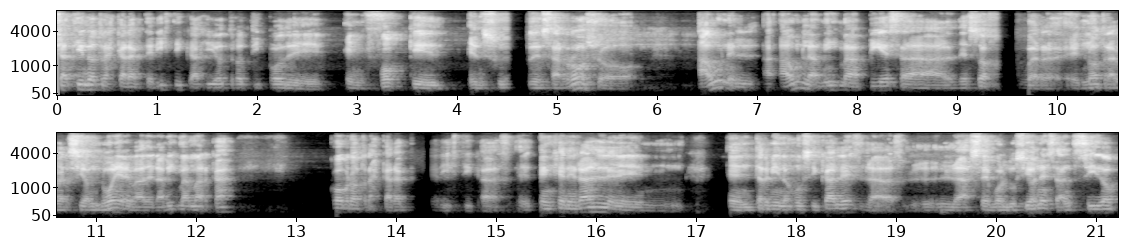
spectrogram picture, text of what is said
ya tiene otras características y otro tipo de enfoque en su desarrollo. Aún, el, aún la misma pieza de software en otra versión nueva de la misma marca en general, en términos musicales, las, las evoluciones han sido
